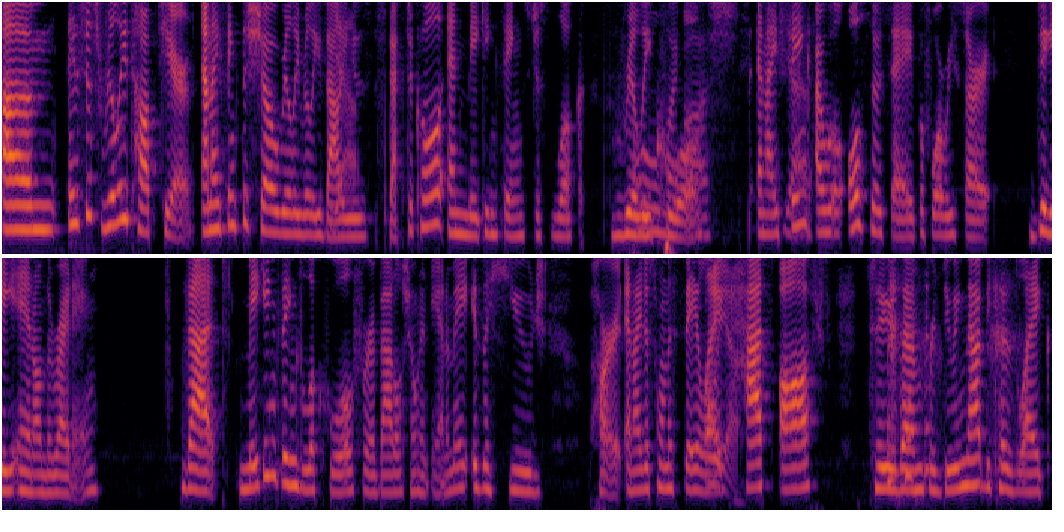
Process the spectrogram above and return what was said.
um, it's just really top tier. And I think the show really, really values spectacle and making things just look really Oh my cool. gosh. And I think I will also say before we start digging in on the writing that making things look cool for a battle shonen anime is a huge part. And I just want to say like Oh, yeah. hats off to them for doing that because like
